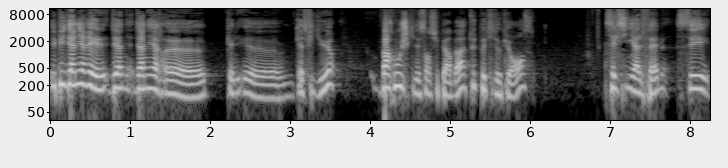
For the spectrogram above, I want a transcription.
Et puis dernière, dernière cas de figure, barre rouge qui descend super bas, toute petite occurrence, c'est le signal faible, c'est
